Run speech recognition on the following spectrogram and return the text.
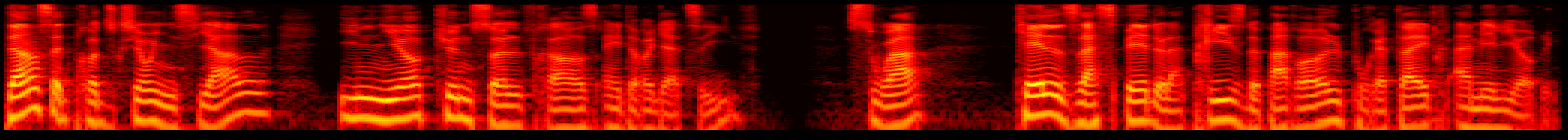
Dans cette production initiale, il n'y a qu'une seule phrase interrogative, soit quels aspects de la prise de parole pourraient être améliorés?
